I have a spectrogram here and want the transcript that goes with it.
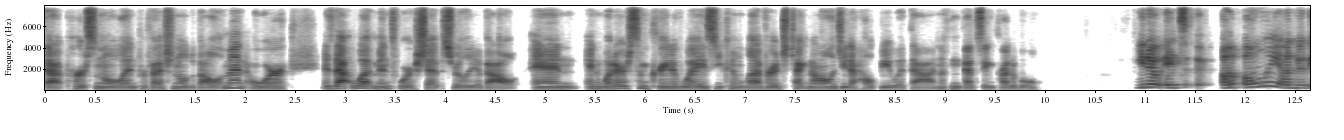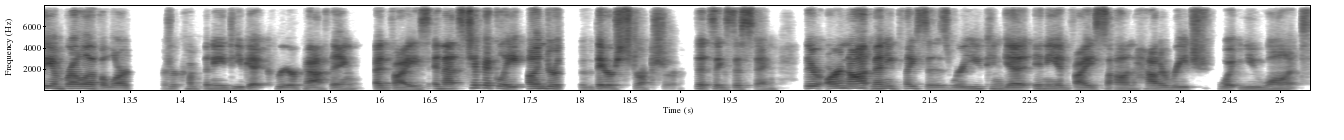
that personal and professional development or is that what mentorship's really about? And and what are some creative ways you can leverage technology to help you with that? And i think that's incredible. You know it's uh, only under the umbrella of a larger company do you get career pathing advice and that's typically under their structure that's existing. There are not many places where you can get any advice on how to reach what you want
